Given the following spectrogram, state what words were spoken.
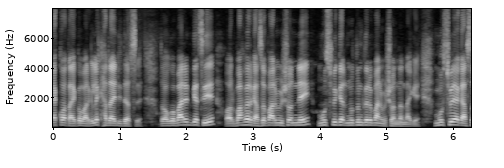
এক কথায় কবার গেলে খেদাই দিতেছে। তো ওকে বাড়িতে গেছি, ওর বাপের কাছে পারমিশন নেই, মুসফিকের নতুন করে পারমিশন না লাগে মুসফিকের কাছে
